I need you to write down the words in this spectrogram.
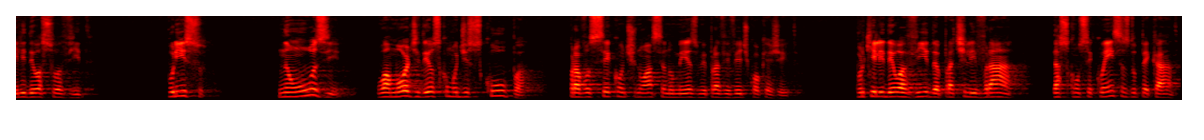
Ele deu a sua vida. Por isso, não use o amor de Deus como desculpa para você continuar sendo o mesmo e para viver de qualquer jeito. Porque Ele deu a vida para te livrar das consequências do pecado.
